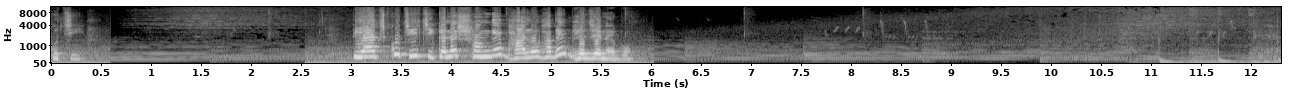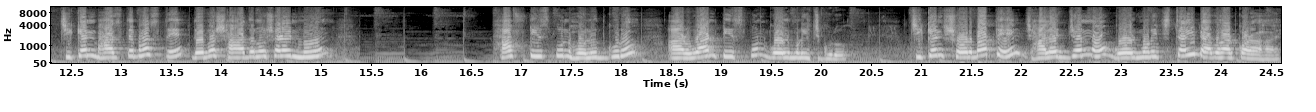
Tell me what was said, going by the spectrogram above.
কুচি। পেঁয়াজ কুচি চিকেনের সঙ্গে ভালোভাবে ভেজে নেব। চিকেন ভাজতে ভাজতে দেব স্বাদ অনুসারে নুন, হাফ টিস্পুন হলুদ গুঁড়ো আর ওয়ান টিস্পুন গোলমরিচ গুঁড়ো। চিকেন শোরবাতে ঝালের জন্য গোলমরিচটাই ব্যবহার করা হয়।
